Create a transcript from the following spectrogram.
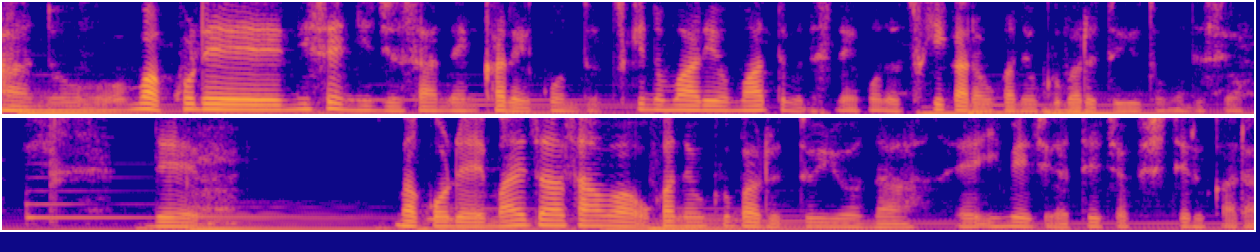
あの、まあ、これ、2023年彼今度月の周りを回ってもですね、今度月からお金を配るというと思うんですよ。で、まあ、これ、前澤さんはお金を配るというようなイメージが定着してるから、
